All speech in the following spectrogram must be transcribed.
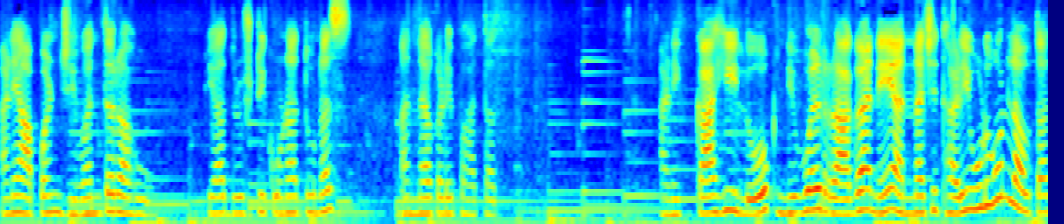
आणि आपण जिवंत राहू या दृष्टिकोनातूनच अन्नाकडे पाहतात. आणि काही लोक निव्वळ रागाने अन्नाची थाळी उडवून लावतात.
